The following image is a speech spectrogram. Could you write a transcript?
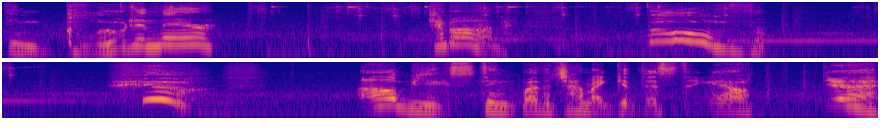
Thing glued in there? Come on, move! Phew! I'll be extinct by the time I get this thing out. Yeah.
